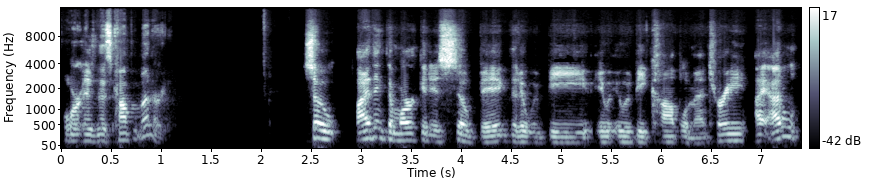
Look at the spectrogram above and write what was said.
or is this complementary? So I think the market is so big that it would be it, it would be complementary. I, I, don't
